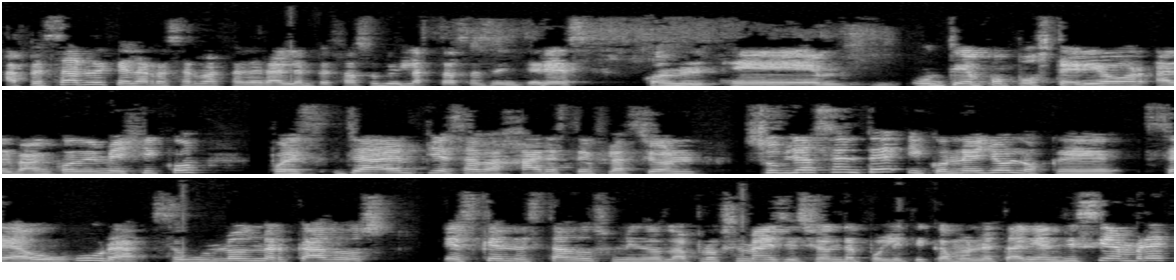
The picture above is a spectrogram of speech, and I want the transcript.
a pesar de que la Reserva Federal empezó a subir las tasas de interés con eh, un tiempo posterior al Banco de México, pues ya empieza a bajar esta inflación subyacente y con ello lo que se augura, según los mercados, es que en Estados Unidos la próxima decisión de política monetaria en diciembre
